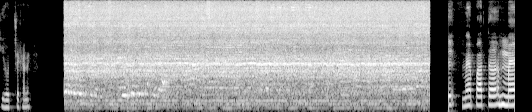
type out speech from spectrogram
কী হচ্ছে এখানে। ম্যা পাতা ম্যা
